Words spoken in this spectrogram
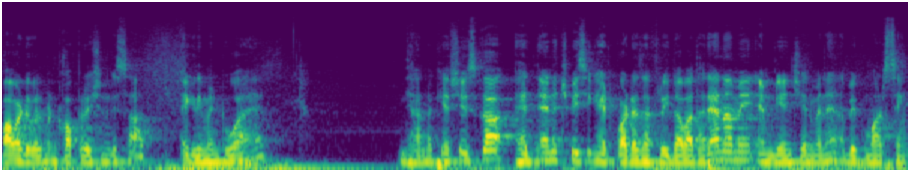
पावर डेवलपमेंट कॉरपोरेशन के साथ एग्रीमेंट हुआ है। ध्यान रखिए इसका N H P C headquarters है फरीदाबाद, हरियाणा में एम डी एन चेयरमैन है अभय कुमार सिंह।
